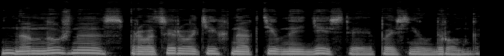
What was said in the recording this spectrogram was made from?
«Нам нужно спровоцировать их на активные действия», — пояснил Дронго.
